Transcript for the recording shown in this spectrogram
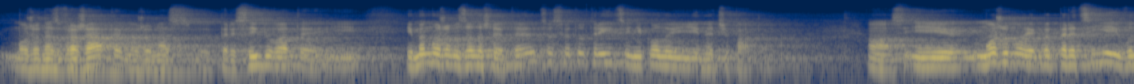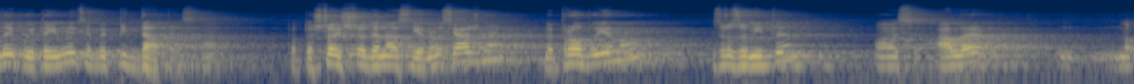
може нас вражати, може нас переслідувати, і, і ми можемо залишити цю святу трійцю, ніколи її не чіпати. Ось, і можемо якби, перед цією великою таємницею піддатись. Тобто щось, що для нас є неосяжне, ми пробуємо зрозуміти, ось, але ну,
